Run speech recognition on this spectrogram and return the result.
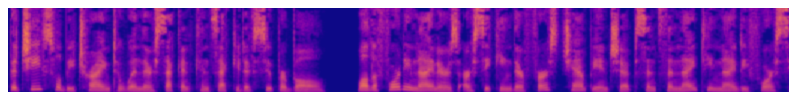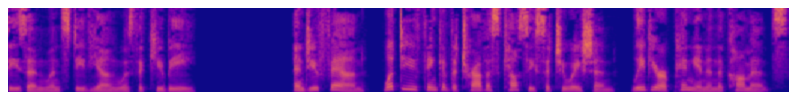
The Chiefs will be trying to win their second consecutive Super Bowl, while the 49ers are seeking their first championship since the 1994 season when Steve Young was the QB. And you fan, what do you think of the Travis Kelce situation? Leave your opinion in the comments.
